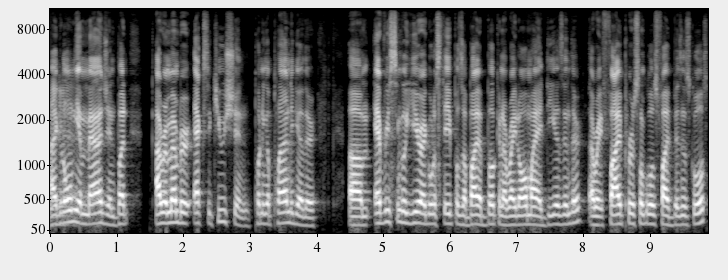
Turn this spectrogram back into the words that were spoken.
I could only imagine. But I remember execution, putting a plan together. Um, every single year I go to Staples, I buy a book and I write all my ideas in there. I write five personal goals, five business goals.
